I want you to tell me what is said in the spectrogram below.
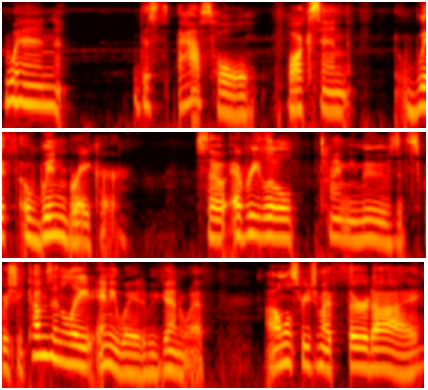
when this asshole walks in with a windbreaker, so every little time he moves, it's squishy. Comes in late anyway to begin with. I almost reached my third eye,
